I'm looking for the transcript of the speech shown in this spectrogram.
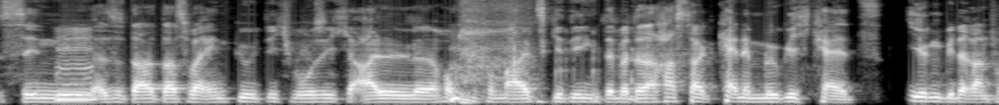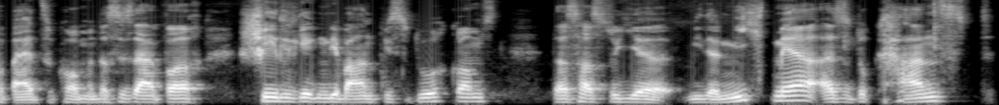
sind, mhm. also da, das war endgültig, wo sich alle Hopfen vom Malz gedient, aber da hast du halt keine Möglichkeit, irgendwie daran vorbeizukommen. Das ist einfach Schädel gegen die Wand, bis du durchkommst. Das hast du hier wieder nicht mehr. Also du kannst,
